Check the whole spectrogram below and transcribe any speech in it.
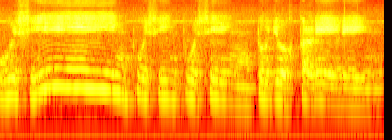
Pusing, pusing, pusing, tujuh keliling.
